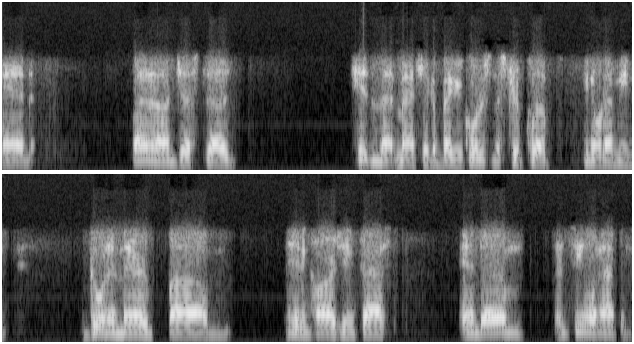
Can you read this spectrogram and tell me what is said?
And planning on just uh, hitting that match like a bag of quarters in the strip club. You know what I mean? Going in there, um, hitting hard, hitting fast, and um, and seeing what happens.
